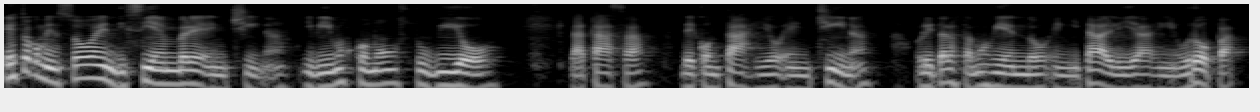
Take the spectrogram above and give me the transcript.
esto comenzó en diciembre en China y vimos cómo subió la tasa de contagio en China. Ahorita lo estamos viendo en Italia, en Europa.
